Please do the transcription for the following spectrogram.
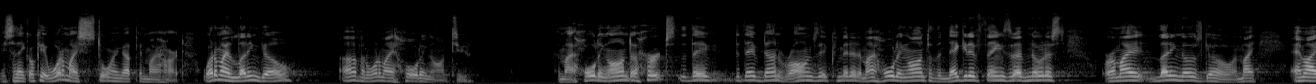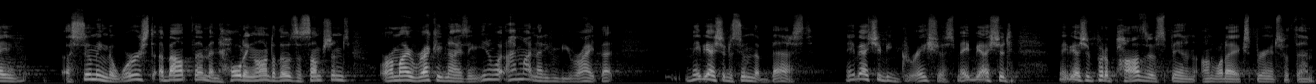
Is to think, okay, what am I storing up in my heart? What am I letting go of and what am I holding on to? Am I holding on to hurts that they've, that they've done, wrongs they've committed? Am I holding on to the negative things that I've noticed? Or am I letting those go? Am I, am I assuming the worst about them and holding on to those assumptions? Or am I recognizing, you know what, I might not even be right. That maybe I should assume the best. Maybe I should be gracious. Maybe I should, maybe I should put a positive spin on what I experience with them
